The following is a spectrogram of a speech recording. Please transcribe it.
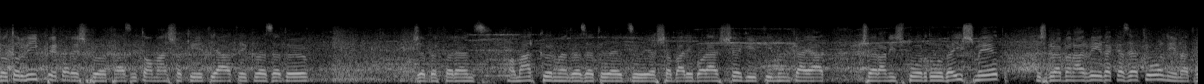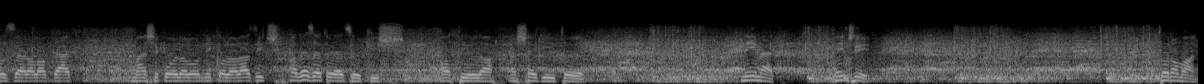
Dr. Víg Péter és Földházi Tamás a két játékvezető. Zsebe Ferenc, a már körment vezetőedzője, Sabári Balázs segíti munkáját, Cserán is fordul be ismét, és Grebenár védekezett jól, német hozzá a labdát. Másik oldalon Nikola Lazic, a vezetőedző kis Attila, a segítő. Német, Hingy, Toroman,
